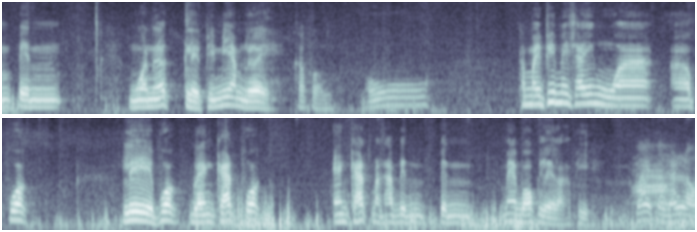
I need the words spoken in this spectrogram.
ำเป็นงัวเนื้อเกรดพรีเมียมเลย ครับผม โอ้ทำไมพี่ไม่ใช้งัวอ่าพวกเล่พวกแบงกัสพวกแองกัสมาทำเป็นเป็นแม่บล็อกเลยล่ะครับพี่ ไม่ตอนนั้นเรา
